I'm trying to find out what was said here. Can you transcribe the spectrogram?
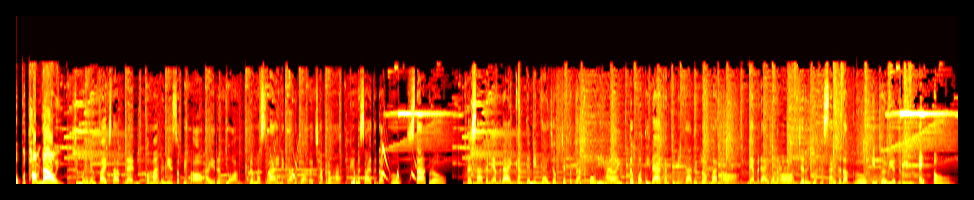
ឧបត្ថម្ភដោយជាមួយនឹង Five Star Plan កុមារនឹងមានសុខភាពល្អហើយរឹងមាំដំណោះស្រាយនៃការលូតលាស់ដ៏ឆាប់រហ័សគឺម្សៅទឹកដោះគោ Star Grow ដោយសារតែអ្នកម្ដាយកាន់តែមានការយកចិត្តទុកដាក់ខ្ពស់នេះហើយទៅពុទ្ធធីតាកាន់តែមានការលូតលាស់បានល្អអ្នកម្ដាយដែលល្អជ្រើសយកម្សៅទឹកដោះគោ Imperial Dream 8O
